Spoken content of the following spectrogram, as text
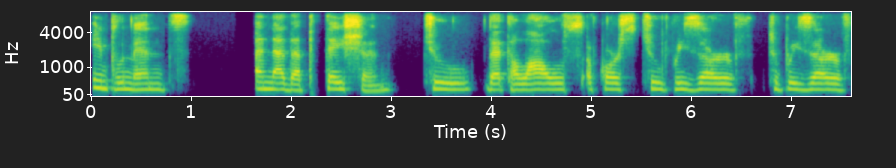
implement an adaptation to that allows, of course, to preserve to preserve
